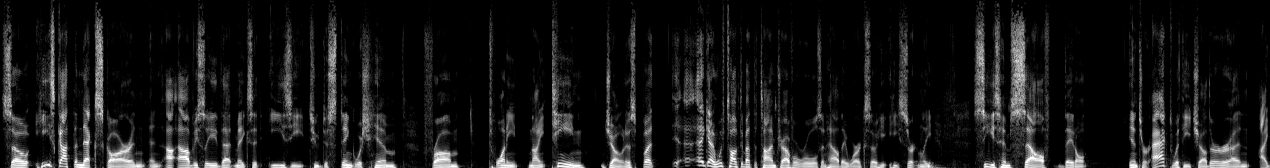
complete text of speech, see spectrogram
So he's got the neck scar, and, and obviously that makes it easy to distinguish him from 2019 Jonas. But again, we've talked about the time travel rules and how they work, so he, he certainly sees himself. They don't interact with each other, and I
